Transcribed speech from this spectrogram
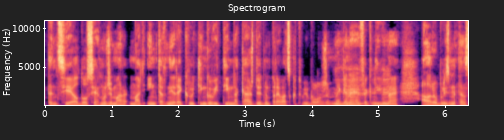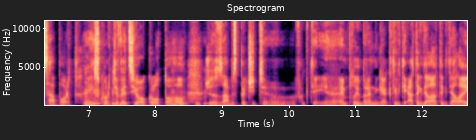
ten cieľ dosiahnuť, že má, mať interný recruitingový tým na každú jednu prevádzku, to by bolo že mega mm-hmm, neefektívne, mm-hmm. ale robili sme ten support. Mm-hmm, hej, skôr tie mm-hmm. veci okolo toho, mm-hmm. že zabezpečiť uh, fakt tie employee branding activity a tak ďalej a tak ďalej.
